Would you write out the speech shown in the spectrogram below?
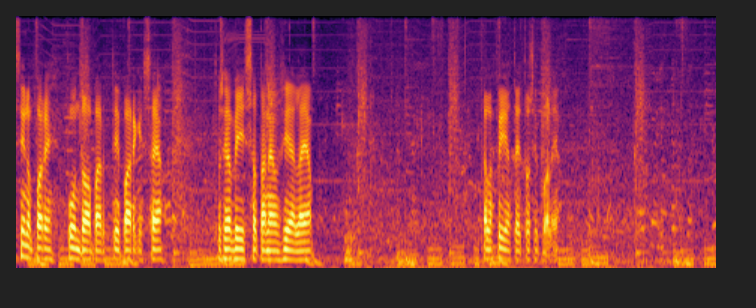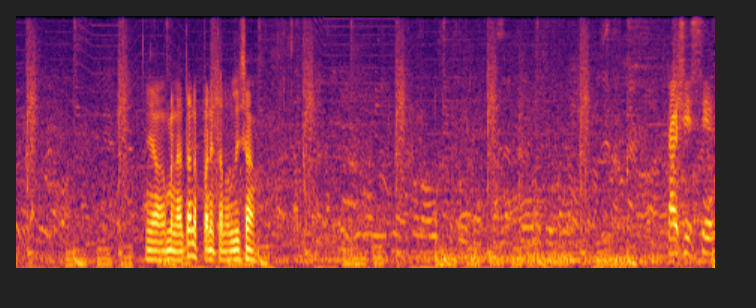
siinä on pari puntoaparttia parkissa ja tosiaan 500 ne on siellä ja täällä Fiat ei tosi paljon. Ja mennään tänne päin, niin lisää. Tai siis se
